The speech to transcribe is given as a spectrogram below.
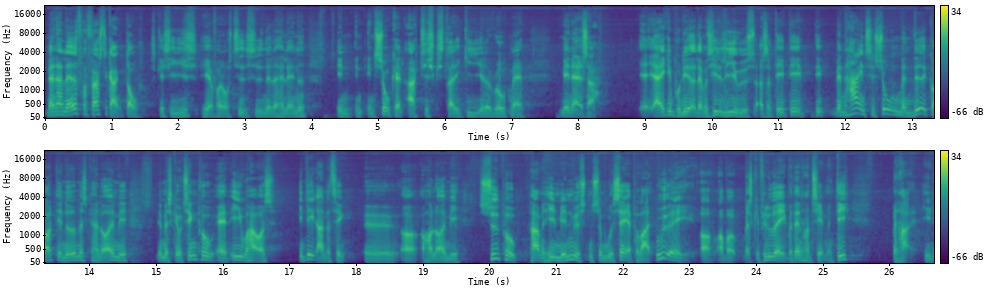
man har lavet for første gang dog, skal siges, her for et års tid siden eller halvandet, en, en, en såkaldt arktisk strategi eller roadmap. Men altså, jeg er ikke imponeret, lad mig sige det lige ud. Altså, det, det, det, man har intentionen, man ved godt, det er noget, man skal have øje med, men man skal jo tænke på, at EU har også en del andre ting øh, at, at holde øje med. Sydpå har man hele Mellemøsten, som USA er på vej ud af, og, og man skal finde ud af, hvordan håndterer man det. Man har hele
